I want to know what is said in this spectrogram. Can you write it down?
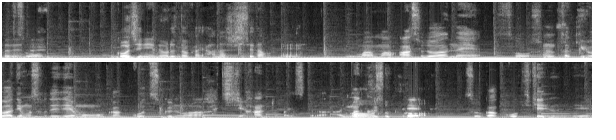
そうだよそう。ね。5時に乗るとか話してたもんね。まあまあ、あ、それはね、そう、その時はでもそれでも学校着くのは8時半とかですから、今ああ9そっか。時で、そう、学校来てるんで、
